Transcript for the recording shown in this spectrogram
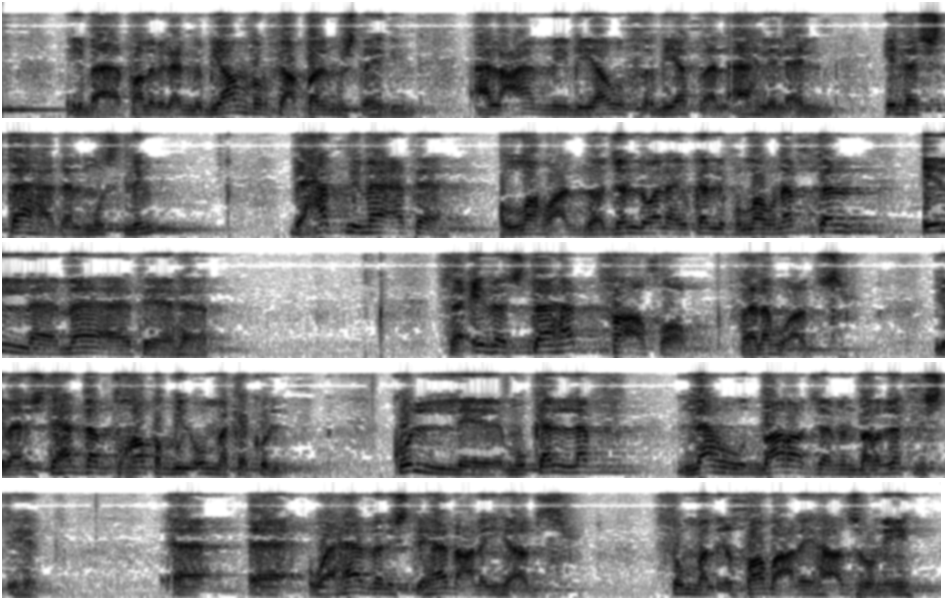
يبقى طالب العلم بينظر في أقوال المجتهدين. العامي بيسأل أهل العلم. إذا اجتهد المسلم بحسب ما أتاه الله عز وجل ولا يكلف الله نفسا إلا ما آتاها. فإذا اجتهد فأصاب فله أجر. يبقى الاجتهاد ده بتخاطب به الأمة ككل. كل مكلف له درجة من درجات الاجتهاد. وهذا الاجتهاد عليه أجر. ثم الإصابة عليها أجر إيه؟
